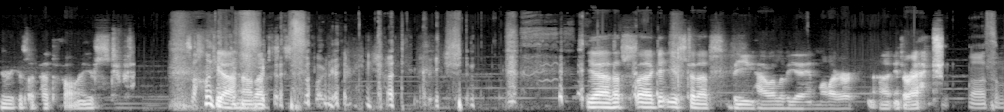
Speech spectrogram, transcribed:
Because I've had to follow you, stupid. So, Yeah, no, that's It's so good. Content creation. yeah, that's uh, get used to that being how Olivier and Mueller uh, interact. Awesome.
